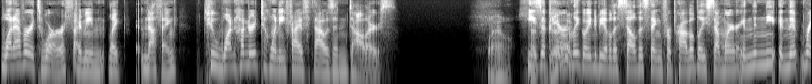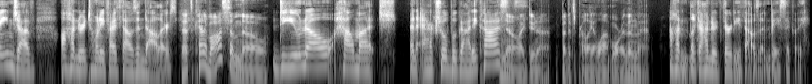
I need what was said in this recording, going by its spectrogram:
whatever it's worth, I mean, like nothing, to $125,000. Wow. He's That's good. apparently going to be able to sell this thing for probably somewhere in the in the range of one hundred twenty-five thousand dollars. That's kind of awesome, though. Do you know how much an actual Bugatti costs? No, I do not. But it's probably a lot more than that. Like one hundred thirty thousand, basically.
